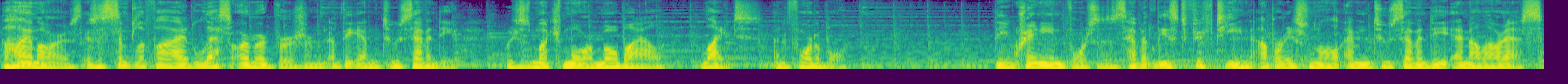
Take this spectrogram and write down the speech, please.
The HIMARS is a simplified, less armored version of the M 270, which is much more mobile, light, and affordable. The Ukrainian forces have at least 15 operational M 270 MLRS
